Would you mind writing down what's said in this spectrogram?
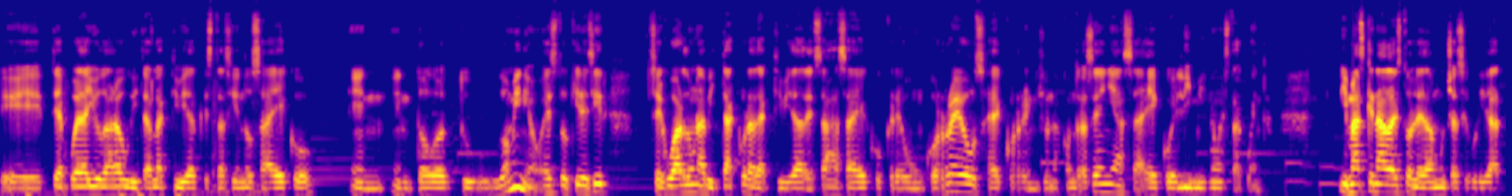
eh, te puede ayudar a auditar la actividad que está haciendo Saeco en, en, todo tu dominio. Esto quiere decir, se guarda una bitácora de actividades. Ah, Saeco creó un correo, Saeco reinició una contraseña, Saeco eliminó esta cuenta. Y más que nada esto le da mucha seguridad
